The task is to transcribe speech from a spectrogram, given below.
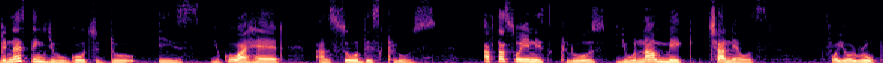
The next thing you will go to do is you go ahead and sew this close after sewing it close you will now make channels for your rope.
